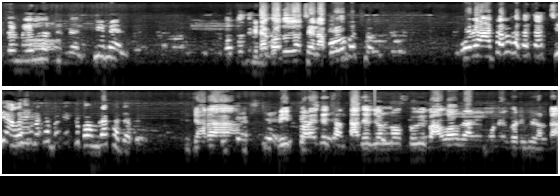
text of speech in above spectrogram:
এটা মেল না ফিমেল ফিমেল এটা কত যাচ্ছেন আপু? ওরা আঠারো হাজার চাচ্ছি আলোচনা সাপেক্ষে একটু কম রাখা যাবে। যারা ব্রিড করাইতে চান তাদের জন্য খুবই ভালো হবে আমি মনে করি বিড়ালটা।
